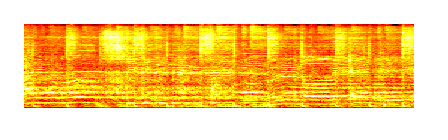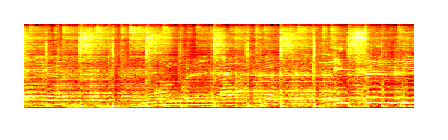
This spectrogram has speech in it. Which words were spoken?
사연 없이 물건에 비는 눈물 같은 이슬비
